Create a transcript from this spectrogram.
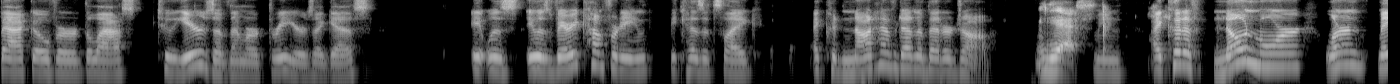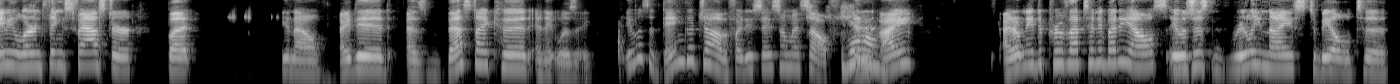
back over the last two years of them or three years, I guess. It was it was very comforting because it's like I could not have done a better job. yes. I mean, I could have known more, learned maybe learned things faster, but you know, I did as best I could, and it was a it was a dang good job, if I do say so myself. Yeah. And I I don't need to prove that to anybody else. It was just really nice to be able to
